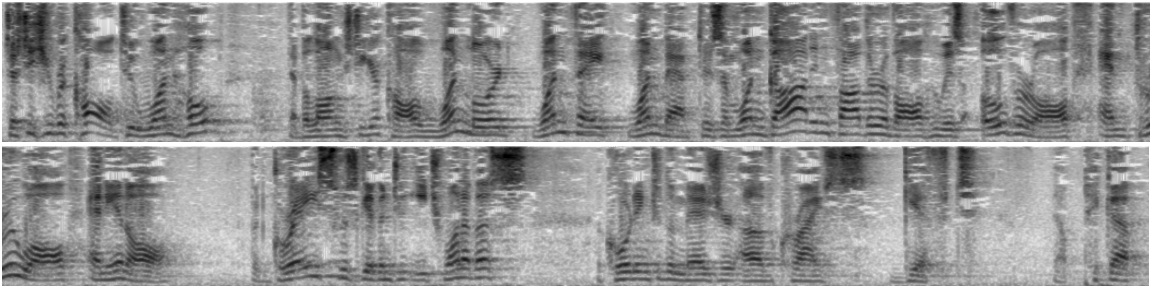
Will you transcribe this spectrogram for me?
just as you were called to one hope that belongs to your call, one Lord, one faith, one baptism, one God and Father of all, who is over all and through all and in all. But grace was given to each one of us according to the measure of Christ's gift. Now pick up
